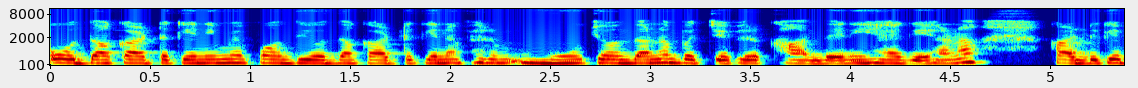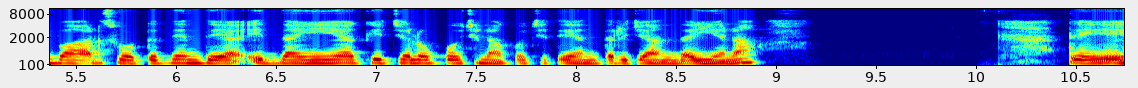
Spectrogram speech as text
ਉਦਾਂ ਕੱਟ ਕੇ ਨਹੀਂ ਮੈਂ ਪਾਉਂਦੀ ਉਦਾਂ ਕੱਟ ਕੇ ਨਾ ਫਿਰ ਮੂੰਹ ਚ ਆਉਂਦਾ ਨਾ ਬੱਚੇ ਫਿਰ ਖਾਂਦੇ ਨਹੀਂ ਹੈਗੇ ਹਨਾ। ਕੱਢ ਕੇ ਬਾਹਰ ਸੁੱਟ ਦਿੰਦੇ ਆ ਇਦਾਂ ਹੀ ਆ ਕਿ ਚਲੋ ਕੁਛ ਨਾ ਕੁਛ ਤੇ ਅੰਦਰ ਜਾਂਦਾ ਹੀ ਹੈ ਨਾ। ਤੇ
